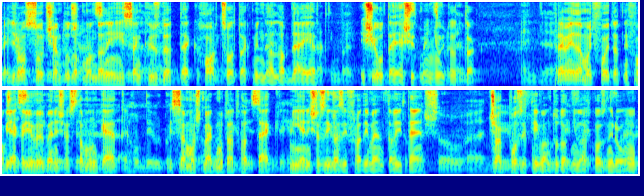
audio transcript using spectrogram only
Egy rossz szót sem tudok mondani, hiszen küzdöttek, harcoltak minden labdáért, és jó teljesítményt nyújtottak. Remélem, hogy folytatni fogják a jövőben is ezt a munkát, hiszen most megmutathatták, milyen is az igazi fradi mentalitás. Csak pozitívan tudok nyilatkozni róluk.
